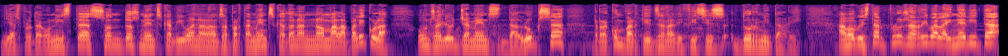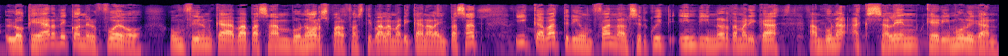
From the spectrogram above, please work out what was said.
i els protagonistes són dos nens que viuen en els apartaments que donen nom a la pel·lícula, uns allotjaments de luxe reconvertits en edificis dormitori. A Movistar Plus arriba la inèdita Lo que arde con el fuego, un film que va passar amb honors pel Festival Americà l'any passat i que va triomfar en el circuit indi nord-americà amb una excel·lent Kerry Mulligan.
